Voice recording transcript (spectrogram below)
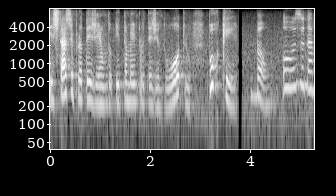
está se protegendo e também protegendo o outro? Por quê? Bom, o uso da,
